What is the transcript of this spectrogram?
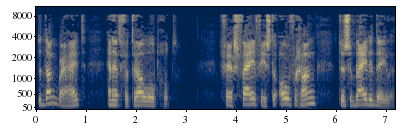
de dankbaarheid en het vertrouwen op God. Vers 5 is de overgang tussen beide delen,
